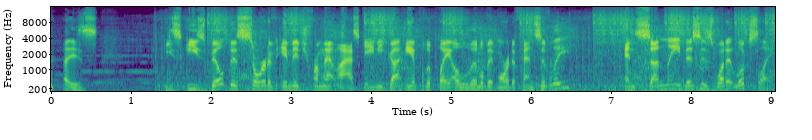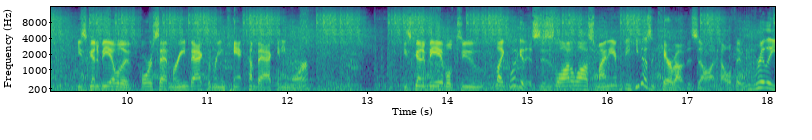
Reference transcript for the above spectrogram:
he's, he's he's built this sort of image from that last game. He got Ample to play a little bit more defensively, and suddenly, this is what it looks like. He's going to be able to force that Marine back. The Marine can't come back anymore. He's going to be able to, like, look at this. This is a lot of loss mining, everything. He doesn't care about the Zealot health. It really,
